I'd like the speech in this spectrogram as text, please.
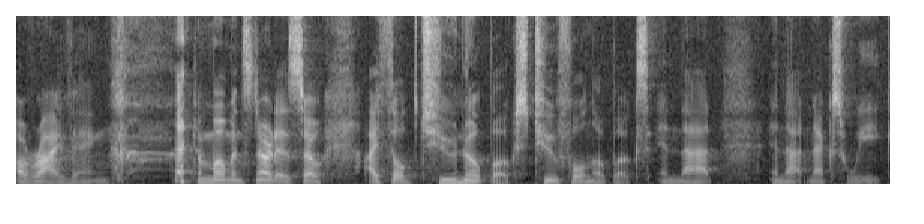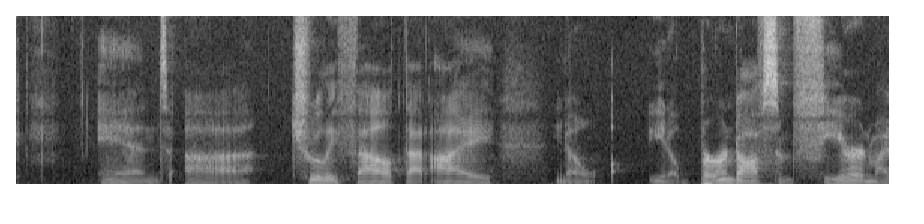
arriving at a moment's notice. So I filled two notebooks, two full notebooks in that in that next week, and uh, truly felt that I, you know, you know, burned off some fear in my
